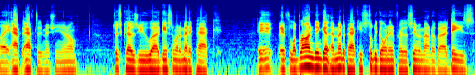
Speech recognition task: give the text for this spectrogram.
like after after the mission. You know, just because you uh, gave someone a medic pack. If LeBron didn't get that medic pack, he'd still be going in for the same amount of uh, days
